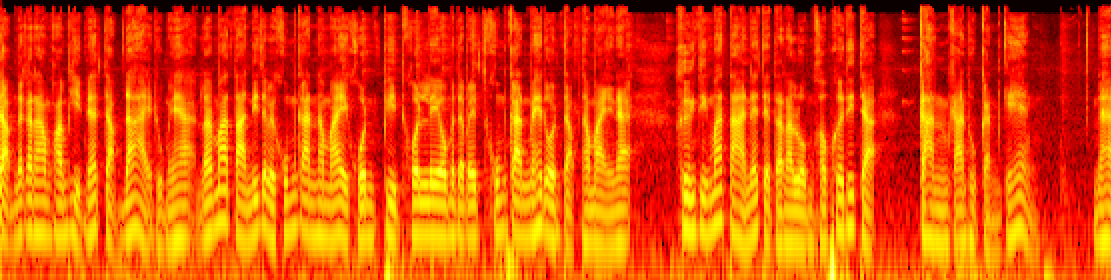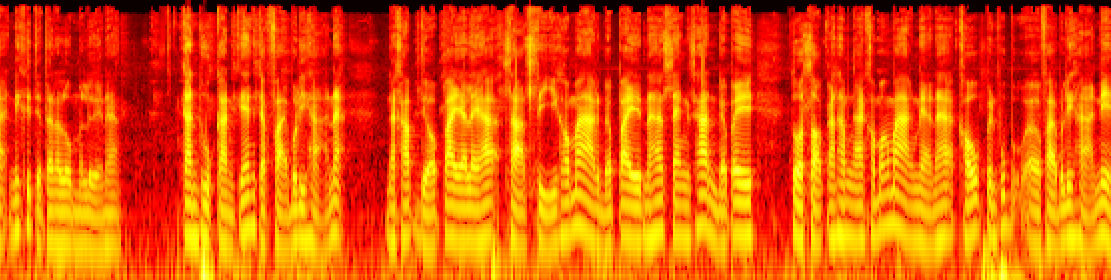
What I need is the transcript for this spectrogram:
จับในกระทำความผิดเนี่ยจับได้ถูกไหมฮะแล้วมาตรานี้จะไปคุ้มกันทำไมคนผิดคนเลวมันจะไปคุ้มกันไม่ให้โดนจับทำไมนะคือจริงๆมาตราเนี่ยเจตนารมณ์เขาเพื่อที่จะกันการถูกกันแกล้งนะฮะนี่คือเจตนารมณ์มาเลยนะการถูกกันแกล้งจากฝ่ายบริหารน่ะ นะครับ เดี๋ยวไปอะไรฮะสาดสีเขามาก เดี๋ยวไปนะฮะแซงชั่น เดี๋ยวไปตรวจสอบการทำงานเขามากๆเนี่ยนะฮะเขาเป็นผู้ฝ่ายบริหารนี่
